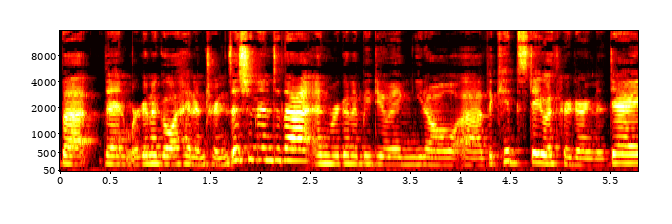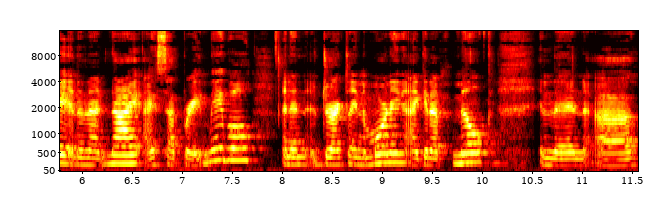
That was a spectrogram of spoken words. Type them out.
but then we're gonna go ahead and transition into that and we're gonna be doing, you know, uh, the kids stay with her during the day and then at night I separate Mabel and then directly in the morning I get up milk and then uh,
